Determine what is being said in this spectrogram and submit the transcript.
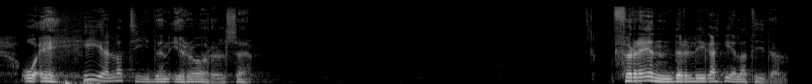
och är hela tiden i rörelse. Föränderliga hela tiden.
